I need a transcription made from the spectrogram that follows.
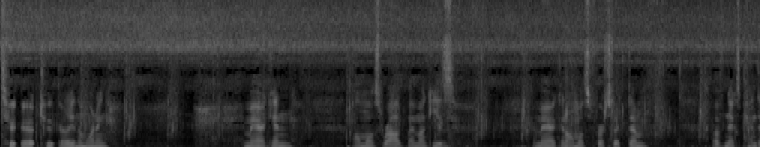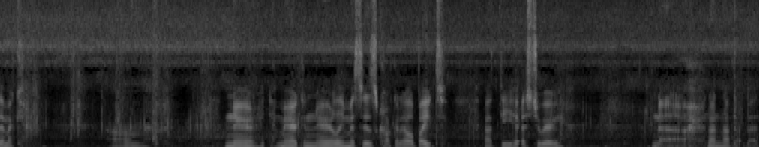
too, er, too early in the morning. American almost robbed by monkeys. American almost first victim of next pandemic. Um, American narrowly misses crocodile bite at the estuary. Nah, not, not that bad.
